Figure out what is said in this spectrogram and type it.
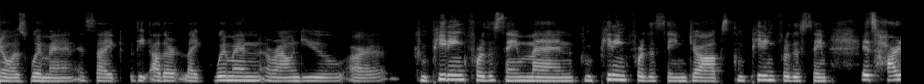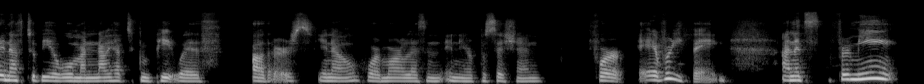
know as women it's like the other like women around you are competing for the same men competing for the same jobs competing for the same it's hard enough to be a woman. Now you have to compete with others you know who are more or less in, in your position for everything. And it's for me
